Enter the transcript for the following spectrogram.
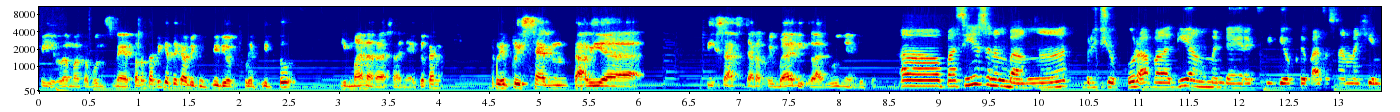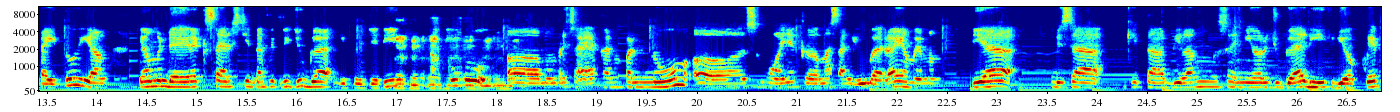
film ataupun sinetron tapi ketika bikin video klip itu gimana rasanya? Itu kan represent karya Tisa secara pribadi lagunya gitu. Eh, pastinya seneng banget, bersyukur. Apalagi yang mendirect video klip atas nama cinta itu yang yang mendirect series Cinta Fitri juga gitu. Jadi aku eh, mempercayakan penuh eh, semuanya ke Mas Anggi Umbara yang memang dia bisa kita bilang senior juga di video klip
